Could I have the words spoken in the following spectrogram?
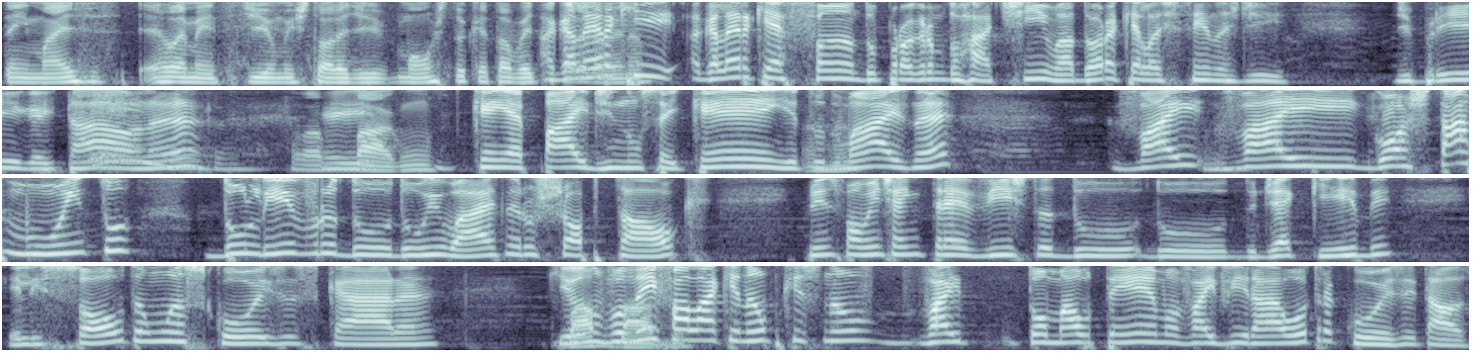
tem mais elementos de uma história de monstro do que talvez de A galera, super-herói, né? que, a galera que é fã do programa do Ratinho adora aquelas cenas de, de briga e tal, né? Aquela E- bagunça. Quem é pai de não sei quem e tudo mais, né? Vai, vai gostar muito do livro do, do Will Eisner, o Shop Talk, principalmente a entrevista do, do, do Jack Kirby. Ele solta umas coisas, cara, que eu não vou nem Babado. falar aqui não, porque senão vai tomar o tema, vai virar outra coisa e tal.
